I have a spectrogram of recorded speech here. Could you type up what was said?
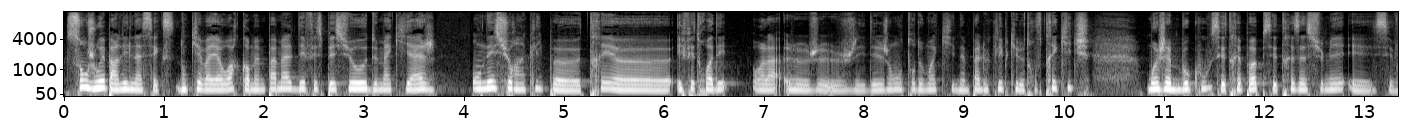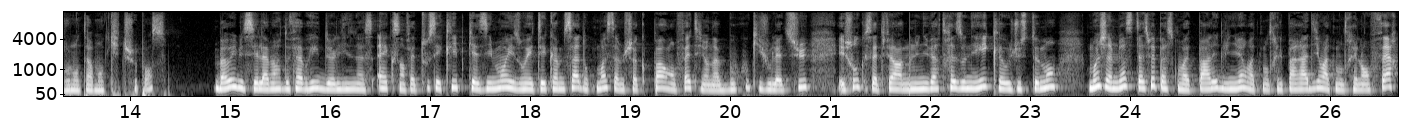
sont joués par Lil Nas X. Donc il va y avoir quand même pas mal d'effets spéciaux, de maquillage. On est sur un clip euh, très euh, effet 3D. Voilà, j'ai des gens autour de moi qui n'aiment pas le clip, qui le trouvent très kitsch. Moi j'aime beaucoup, c'est très pop, c'est très assumé et c'est volontairement kitsch, je pense. Bah oui, mais c'est la marque de fabrique de Lil Nas X. En fait, tous ces clips, quasiment, ils ont été comme ça. Donc moi, ça me choque pas, en fait. Il y en a beaucoup qui jouent là-dessus. Et je trouve que ça te fait un univers très onirique, là où justement, moi, j'aime bien cet aspect parce qu'on va te parler de l'univers, on va te montrer le paradis, on va te montrer l'enfer.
